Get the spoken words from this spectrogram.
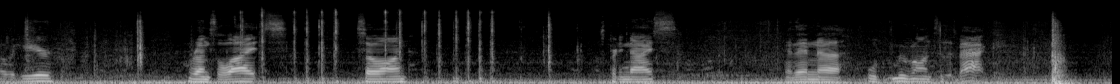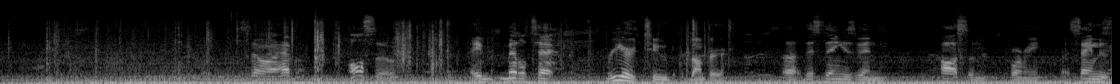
over here. Runs the lights, so on. It's pretty nice. And then uh, we'll move on to the back. So I have also a Metaltech rear tube bumper. Uh, this thing has been awesome for me. Same as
